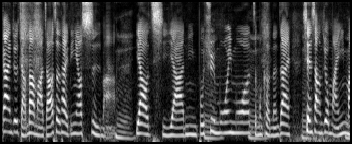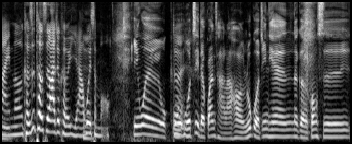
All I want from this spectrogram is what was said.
刚才就讲到嘛，脚踏车它一定要试嘛。嗯。要骑呀、啊，你不去摸一摸，嗯、怎么可能在线上就买一买呢？可是特斯拉就可以啊？嗯、为什么？因为我我我自己的观察啦哈，如果今天那个公司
